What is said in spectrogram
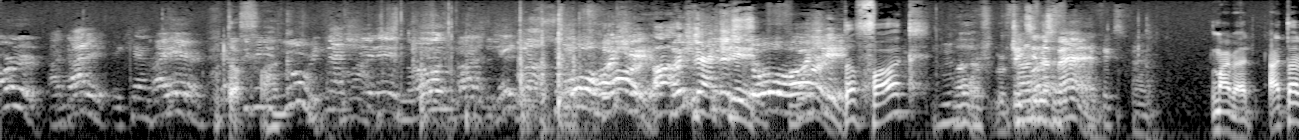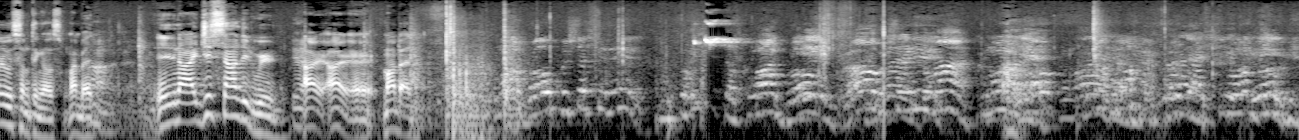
harder. I got it. It can't right here. What the fuck? Bring that shit in, dog. So hard. Push that shit. So hard. Push it. The fuck? We're fixing the fan. My bad. I thought it was something else. My bad. You know, it just sounded weird. Alright, alright, alright. My bad. Come on, bro. Push that shit in. Come on, bro. Bro, man, come on. Come on, Yeah. Come on. Put that shit in.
